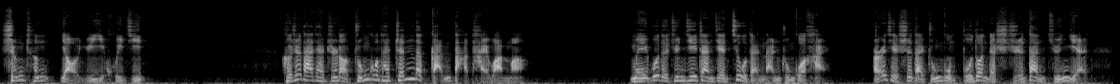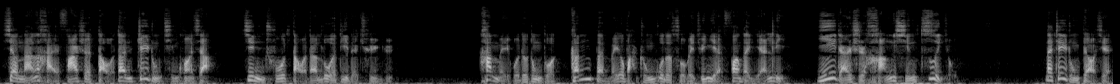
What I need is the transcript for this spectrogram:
声称要予以回击。可是大家知道，中共他真的敢打台湾吗？美国的军机战舰就在南中国海，而且是在中共不断的实弹军演、向南海发射导弹这种情况下进出导弹落地的区域。看美国的动作，根本没有把中共的所谓军演放在眼里，依然是航行自由。那这种表现，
